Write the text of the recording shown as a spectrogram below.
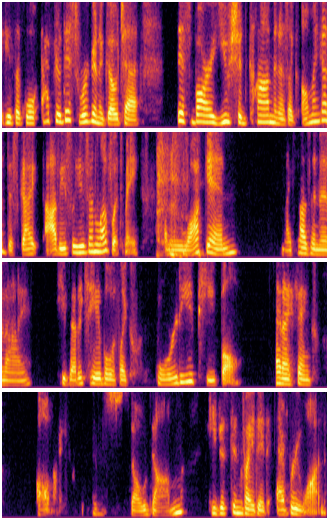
he's like, "Well, after this, we're gonna go to this bar. You should come." And I was like, "Oh my god, this guy obviously is in love with me." And we walk in, my cousin and I. He's at a table with like 40 people, and I think, oh my, God, I'm so dumb. He just invited everyone.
